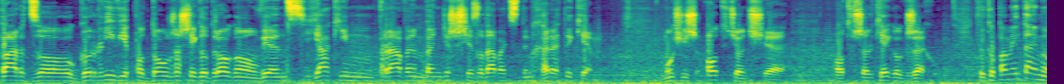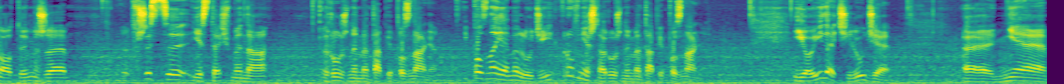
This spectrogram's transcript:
bardzo gorliwie podążasz Jego drogą, więc jakim prawem będziesz się zadawać z tym heretykiem? Musisz odciąć się od wszelkiego grzechu. Tylko pamiętajmy o tym, że wszyscy jesteśmy na różnym etapie poznania i poznajemy ludzi również na różnym etapie poznania. I o ile ci ludzie nie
